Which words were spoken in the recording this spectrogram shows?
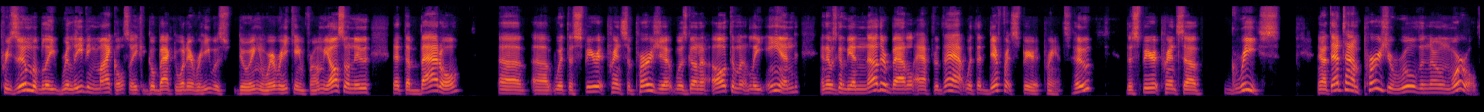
presumably relieving Michael so he could go back to whatever he was doing and wherever he came from. He also knew that the battle uh, uh, with the spirit prince of Persia was going to ultimately end, and there was going to be another battle after that with a different spirit prince. Who? The spirit prince of Greece. Now, at that time, Persia ruled the known world.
